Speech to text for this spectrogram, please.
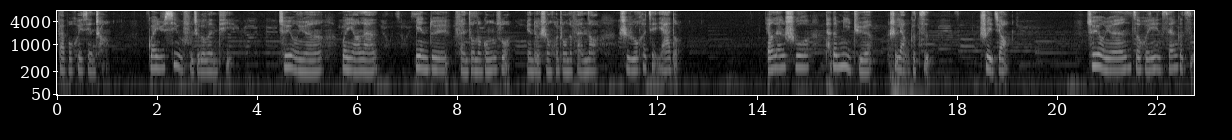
发布会现场，关于幸福这个问题，崔永元问杨澜。面对繁重的工作，面对生活中的烦恼，是如何解压的？杨澜说，她的秘诀是两个字：睡觉。崔永元则回应三个字：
